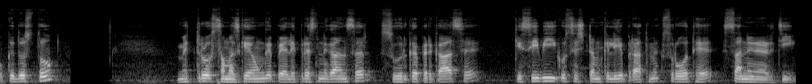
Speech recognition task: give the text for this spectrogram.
ओके दोस्तों? मित्रों, समझ गए होंगे पहले प्रश्न का आंसर। सूर्य का प्रकाश है, किसी भी इकोसिस्टम के लिए प्राथमिक स्रोत है सन एनर्जी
